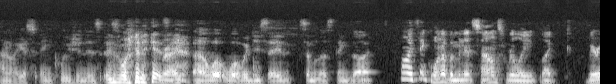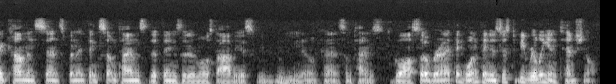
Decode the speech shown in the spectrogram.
I don't know. I guess inclusion is, is what it is. Right. Uh, what what would you say some of those things are? Well, I think one of them, and it sounds really like very common sense, but I think sometimes the things that are most obvious, we you know, kind of sometimes gloss over. And I think one thing is just to be really intentional.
